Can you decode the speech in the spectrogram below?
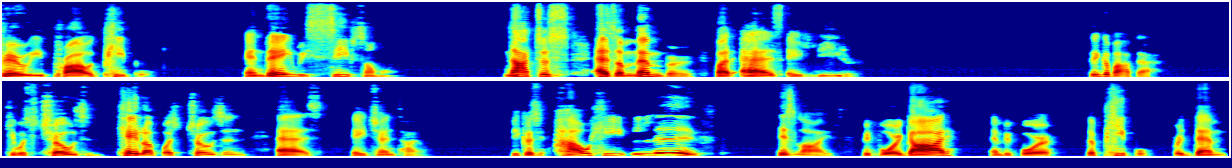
very proud people. And they receive someone, not just as a member, but as a leader. Think about that. He was chosen. Caleb was chosen as a Gentile because how he lived his life before God and before the people for them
